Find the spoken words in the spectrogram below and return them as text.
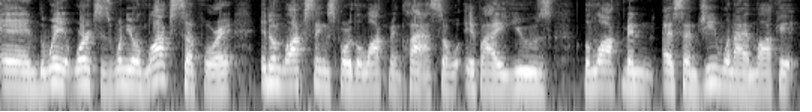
And the way it works is when you unlock stuff for it, it unlocks things for the Lachmann class. So if I use the Lachmann SMG when I unlock it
